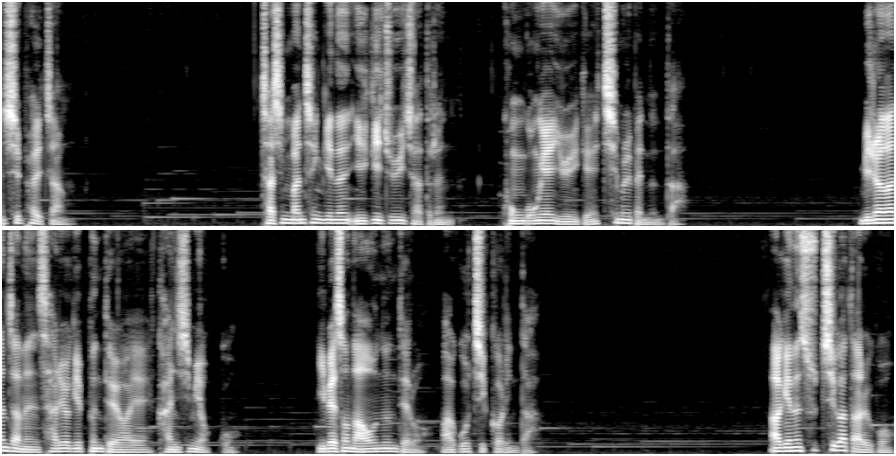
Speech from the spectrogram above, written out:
18장 자신만 챙기는 이기주의자들은 공공의 유익에 침을 뱉는다. 미련한 자는 사려 깊은 대화에 관심이 없고 입에서 나오는 대로 마구 짓거린다. 악에는 수치가 따르고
